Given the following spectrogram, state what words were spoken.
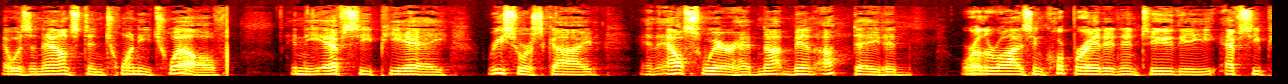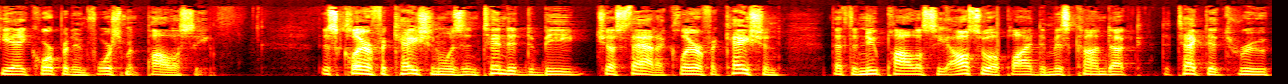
that was announced in 2012 in the FCPA Resource Guide and elsewhere had not been updated or otherwise incorporated into the FCPA corporate enforcement policy. This clarification was intended to be just that a clarification that the new policy also applied to misconduct detected through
